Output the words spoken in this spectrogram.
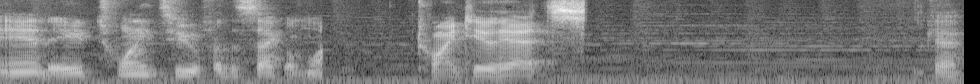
And a 22 for the second one. 22 hits. Okay.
